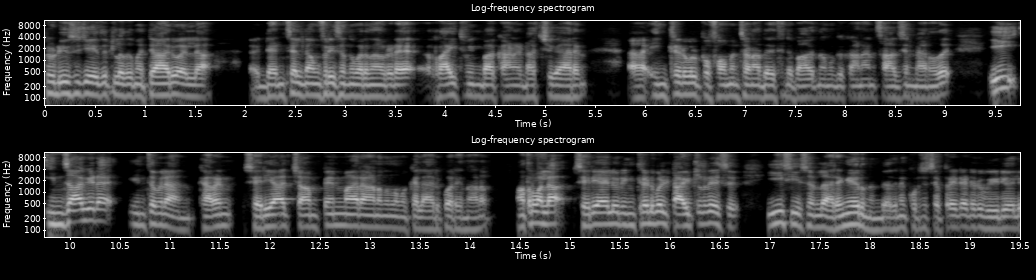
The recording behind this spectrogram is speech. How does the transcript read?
പ്രൊഡ്യൂസ് ചെയ്തിട്ടുള്ളത് മറ്റാരും അല്ല ഡെൻസൽ ഡംഫ്രീസ് എന്ന് പറയുന്ന അവരുടെ റൈറ്റ് വിങ് ബാക്കാണ് ഡച്ചുകാരൻ ഇൻക്രെഡിബിൾ പെർഫോമൻസ് ആണ് അദ്ദേഹത്തിന്റെ ഭാഗത്ത് നമുക്ക് കാണാൻ സാധിച്ചിട്ടുണ്ടായിരുന്നത്. ഈ ഇൻസാഗിയുടെ ഇന്റർ കറൻ ശരിയാ ചാമ്പ്യന്മാരാണെന്ന് നമുക്ക് എല്ലാവർക്കും അറിയുന്നതാണ്. മാത്രമല്ല ശരിയായാലും ഒരു ഇൻക്രെഡിബിൾ ടൈറ്റിൽ റേസ് ഈ സീസണിൽ അരങ്ങേറുന്നുണ്ട്. അതിനെക്കുറിച്ച് സെപ്പറേറ്റ് ആയിട്ട് ഒരു വീഡിയോയിൽ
